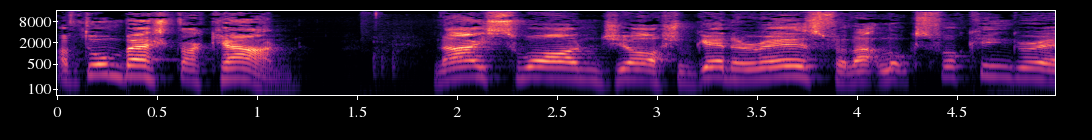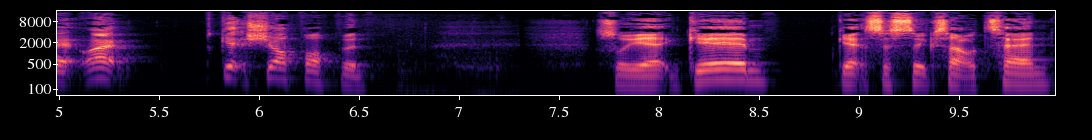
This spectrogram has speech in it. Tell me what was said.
I've done best I can. Nice one, Josh. I'm getting a raise for that. Looks fucking great. Right, let's get shop hopping. So yeah, game gets a 6 out of 10.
